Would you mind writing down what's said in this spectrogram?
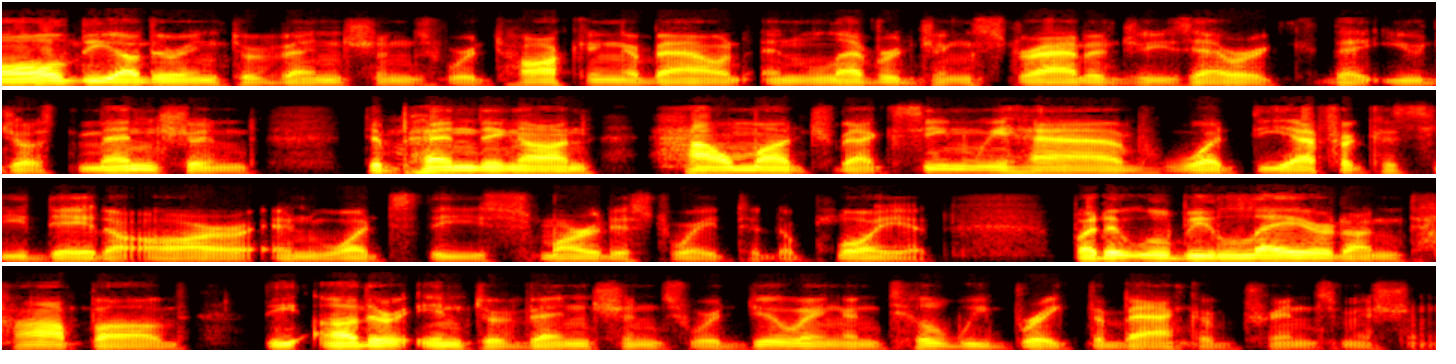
all the other interventions we're talking about and leveraging strategies, Eric, that you just mentioned, depending on how much vaccine we have, what the efficacy data are, and what's the smartest way to deploy it. But it will be layered on top of the other interventions we're doing until we break the back of transmission.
